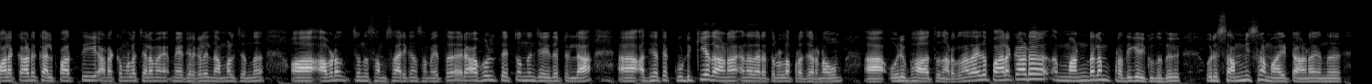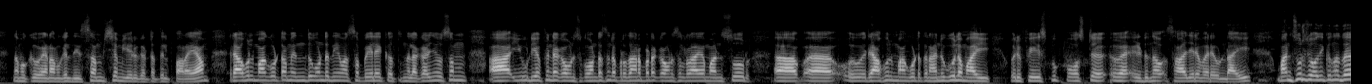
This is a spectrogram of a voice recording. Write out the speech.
പാലക്കാട് കൽപ്പാത്തി അടക്കമുള്ള ചില മേഖലകളിൽ നമ്മൾ ചെന്ന് അവിടെ ചെന്ന് സംസാരിക്കുന്ന സമയത്ത് രാഹുൽ തെറ്റൊന്നും ചെയ്തിട്ടില്ല. അദ്ദേഹത്തെ കുടുക്കിയതാണ് എന്ന തരത്തിലുള്ള പ്രചരണവും ഒരു ഭാഗത്ത് നടക്കുന്നത്. അതായത് പാലക്കാട് മണ്ഡലം പ്രതികരിക്കുന്നത് ഒരു സമ്മിശ്രമായിട്ടാണ് എന്ന് നമുക്ക് വേണമെങ്കിൽ നിസ്സംശയം ഈ ഒരു ഘട്ടത്തിൽ പറയാം. രാഹുൽ മാങ്കൂട്ടം എന്തുകൊണ്ട് നിയമസഭയിലേക്ക് എത്തുന്നില്ല? കഴിഞ്ഞ ദിവസം യു ഡി എഫിന്റെ കൗൺസിൽ കോൺഗ്രസിന്റെ പ്രധാനപ്പെട്ട കൗൺസിലറായ മൻസൂർ രാഹുൽ മാങ്കൂട്ടത്തിന് അനുകൂലമായി ഒരു ഫേസ്ബുക്ക് പോസ്റ്റ് ഇടുന്ന സാഹചര്യം വരെ ഉണ്ടായി. മൻസൂർ ചോദിക്കുന്നത്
